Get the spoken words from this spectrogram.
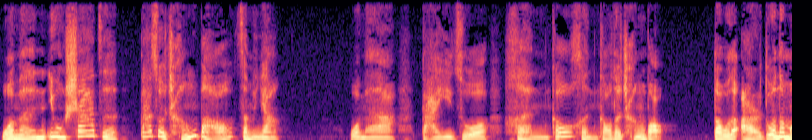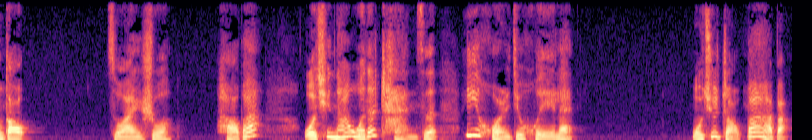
我们用沙子搭座城堡，怎么样？我们啊，搭一座很高很高的城堡，斗的耳朵那么高。”左爱说：“好吧，我去拿我的铲子，一会儿就回来。”我去找爸爸，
